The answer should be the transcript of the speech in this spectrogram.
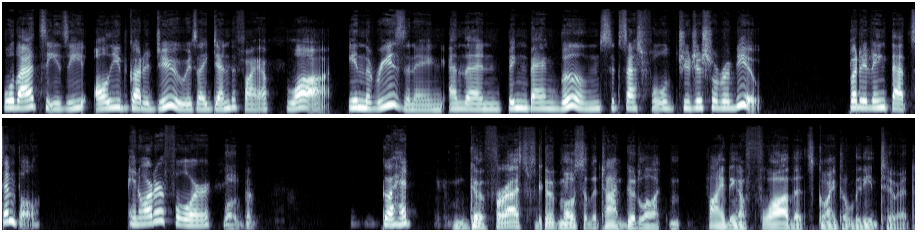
well, that's easy. All you've got to do is identify a flaw in the reasoning and then bing, bang, boom, successful judicial review. But it ain't that simple. In order for, Well, go ahead. good for us. Most of the time. Good luck finding a flaw that's going to lead to it.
